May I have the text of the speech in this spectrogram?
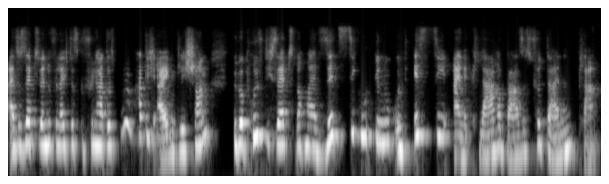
Also selbst wenn du vielleicht das Gefühl hattest, hm, hatte ich eigentlich schon, überprüf dich selbst nochmal, sitzt sie gut genug und ist sie eine klare Basis für deinen Plan?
